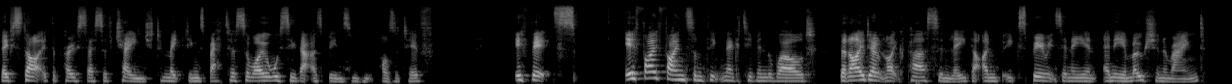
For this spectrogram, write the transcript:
they've started the process of change to make things better. So i always see that as being something positive. If it's if i find something negative in the world that i don't like personally that i'm experiencing any any emotion around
